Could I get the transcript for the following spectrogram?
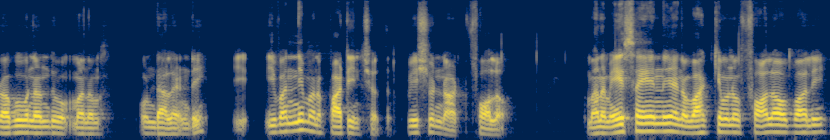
ప్రభువు నందు మనం ఉండాలండి. ఇవన్నీ మనం పాటించొద్దు. వీ షుడ్ నాట్ ఫాలో మనం ఏసఐని ఆయన వాక్యమును ఫాలో అవ్వాలి.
